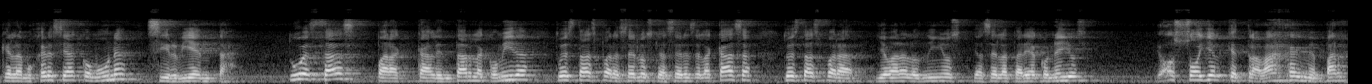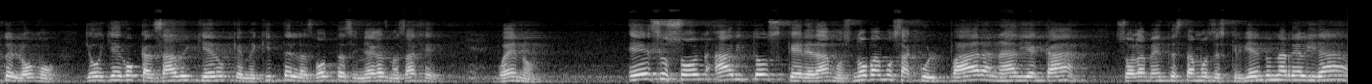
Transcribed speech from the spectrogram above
que la mujer sea como una sirvienta. Tú estás para calentar la comida, tú estás para hacer los quehaceres de la casa, tú estás para llevar a los niños y hacer la tarea con ellos, yo soy el que trabaja y me parto el lomo. Yo llego cansado y quiero que me quiten las botas y me hagas masaje. Bueno, esos son hábitos que heredamos. No vamos a culpar a nadie acá. Solamente estamos describiendo una realidad.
